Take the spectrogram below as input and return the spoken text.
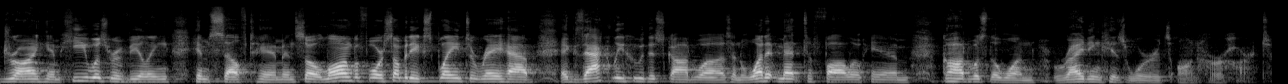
drawing him, he was revealing himself to him. And so, long before somebody explained to Rahab exactly who this God was and what it meant to follow him, God was the one writing his words on her heart.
